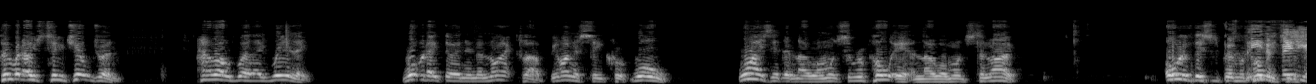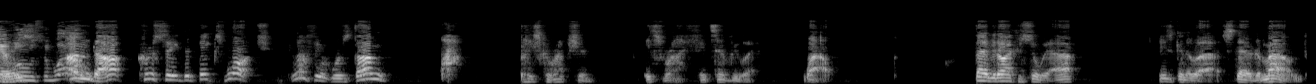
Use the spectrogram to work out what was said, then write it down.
Who were those two children? How old were they really? What were they doing in a nightclub behind a secret wall? Why is it that no one wants to report it and no one wants to know? All of this has been reported to the police rules the world. under Cressida Dick's watch. Nothing was done. Wow. Police corruption. It's rife. It's everywhere. Wow. David, I can sort it out. He's going to uh, stare at the mound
